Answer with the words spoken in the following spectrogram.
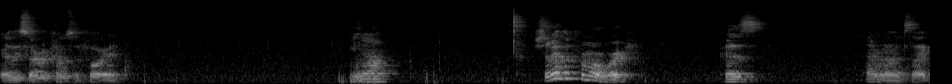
or at least whatever comes before it. You know, should I look for more work? Because, I don't know, it's like.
